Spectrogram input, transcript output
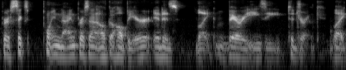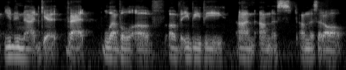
for 6.9% alcohol beer, it is like very easy to drink. Like you do not get that level of of ABV on on this on this at all.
